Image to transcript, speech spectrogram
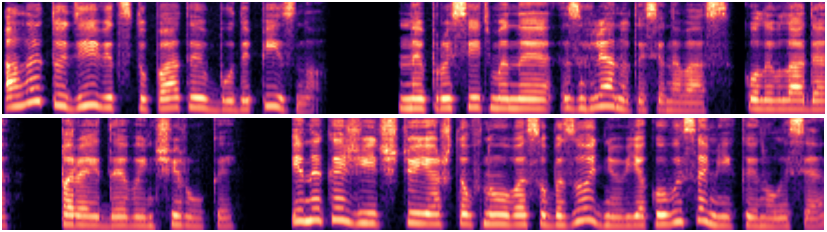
Але тоді відступати буде пізно. Не просіть мене зглянутися на вас, коли влада перейде в інші руки, і не кажіть, що я штовхнув вас у безодню, в яку ви самі кинулися.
